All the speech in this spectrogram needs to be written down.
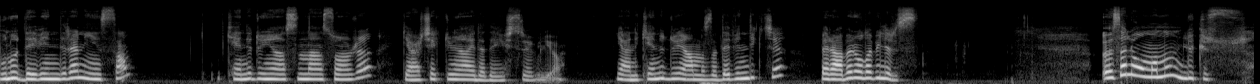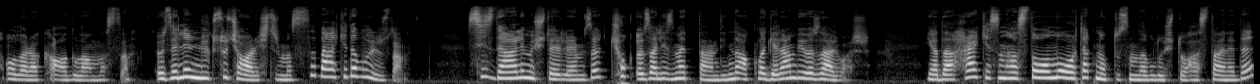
bunu devindiren insan kendi dünyasından sonra gerçek dünyayı da değiştirebiliyor. Yani kendi dünyamızda devindikçe beraber olabiliriz. Özel olmanın lüküs olarak algılanması, özelin lüksü çağrıştırması belki de bu yüzden. Siz değerli müşterilerimize çok özel hizmet dendiğinde akla gelen bir özel var. Ya da herkesin hasta olma ortak noktasında buluştuğu hastanede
